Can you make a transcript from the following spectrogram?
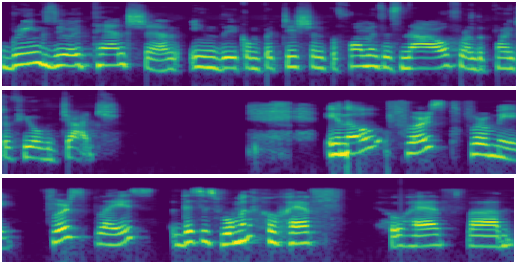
brings your attention in the competition performances now from the point of view of judge? You know, first for me, first place, this is women who have who have um,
